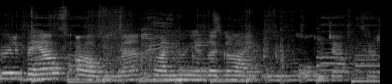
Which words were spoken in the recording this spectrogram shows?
Böyle beyaz aldım ben. Banyoya da gayet uyumlu olacaktır.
